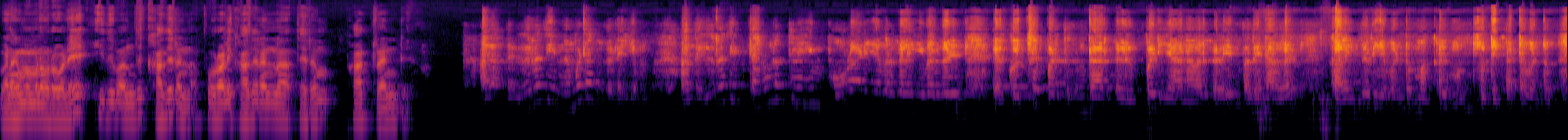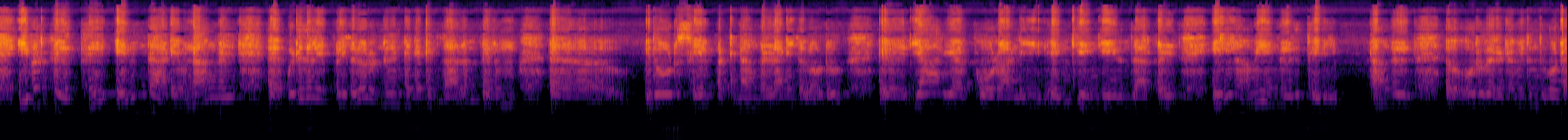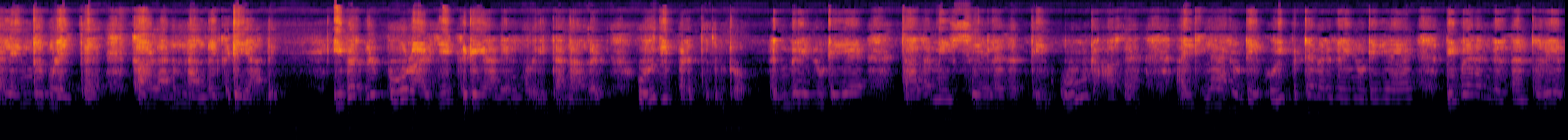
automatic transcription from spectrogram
வணக்கம் மனோரோலே இது வந்து கதிரண்ணா போராளி கதிரண்ணா தரும் பார்ட் ரெண்டு. அந்த இறுதி நிமிடங்களையும் அந்த இறுதி தருணத்திலையும் போராடியவர்களை இவர்கள் கொச்சப்படுத்துகின்றார்கள் இப்படியானவர்கள் என்பதை நாங்கள் கலைந்தெறிய வேண்டும் மக்கள் முன் சுட்டிக்காட்ட வேண்டும். இவர்களுக்கு எந்த அடையும் நாங்கள் அஹ், விடுதலை புலிகள் ஒரு நீண்ட நெடுங்காலம் பெரும் அஹ், இதோடு செயல்பட்ட நாங்கள் அணிகளோடு அஹ், யார் யார் போராளி எங்கே எங்கே இருந்தார்கள் எல்லாமே எங்களுக்கு தெரியும். நாங்கள் ஒருவரிடம் இருந்து போட்டால் என்று முளைத்த காளானும் நாங்கள் கிடையாது. இவர்கள் போராளியே கிடையாது என்பதைத்தான் நாங்கள் உறுதிப்படுத்துகின்றோம் எங்களினுடைய தலைமை செயலகத்தின் ஊடாக எல்லாருடைய குறிப்பிட்டவர்களினுடைய விவரங்கள் தான் தொலைய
